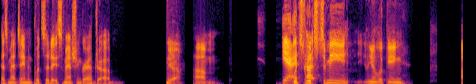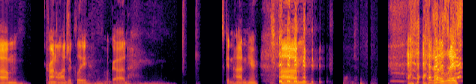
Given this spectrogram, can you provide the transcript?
as Matt Damon puts it, a smash and grab job. Yeah, Um, yeah. which got- which to me you know looking um chronologically oh god it's getting hot in here um at I just, I just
